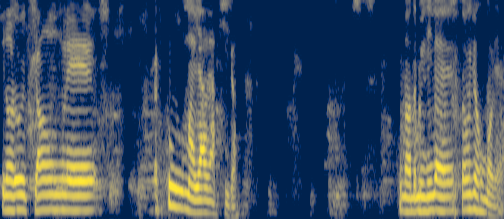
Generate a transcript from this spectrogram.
ကျွန်တော်တို့ကြောင်းလဲအခုမှရတာရှိတော့ကျွန်တော်သမီးလေးလည်းသုံးချုံပါဗျာ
